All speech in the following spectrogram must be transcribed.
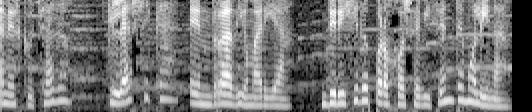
Han escuchado Clásica en Radio María, dirigido por José Vicente Molina.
